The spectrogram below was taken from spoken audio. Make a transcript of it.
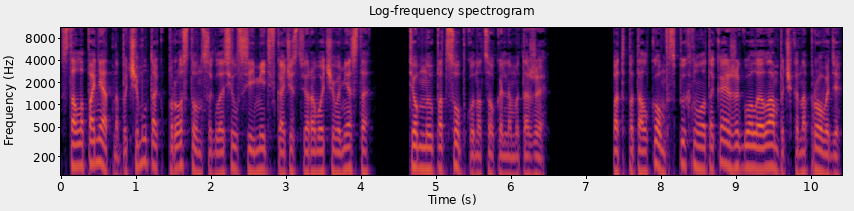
стало понятно, почему так просто он согласился иметь в качестве рабочего места темную подсобку на цокольном этаже. Под потолком вспыхнула такая же голая лампочка на проводе,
